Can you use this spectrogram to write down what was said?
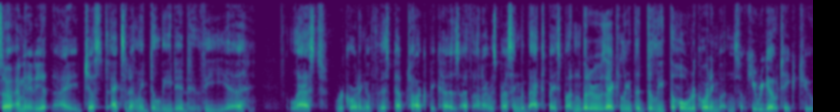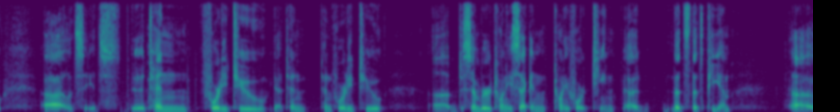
So I'm an idiot. I just accidentally deleted the uh, last recording of this pep talk because I thought I was pressing the backspace button, but it was actually the delete the whole recording button. So here we go, take two. Uh, let's see, it's uh, 1042, yeah, 10, 1042, uh, December 22nd, 2014. Uh, that's, that's PM. Uh,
